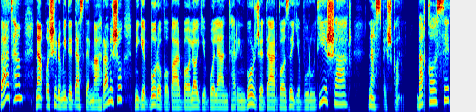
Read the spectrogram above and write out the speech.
بعد هم نقاشی رو میده دست محرمش و میگه برو و بر بالای بلندترین برج دروازه ورودی شهر نصبش کن. و قاصد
